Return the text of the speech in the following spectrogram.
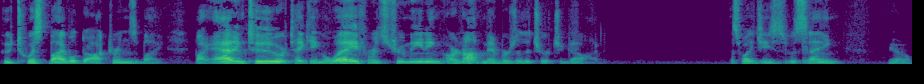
who twist Bible doctrines by, by adding to or taking away from its true meaning are not members of the Church of God. That's why Jesus was saying, you know,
